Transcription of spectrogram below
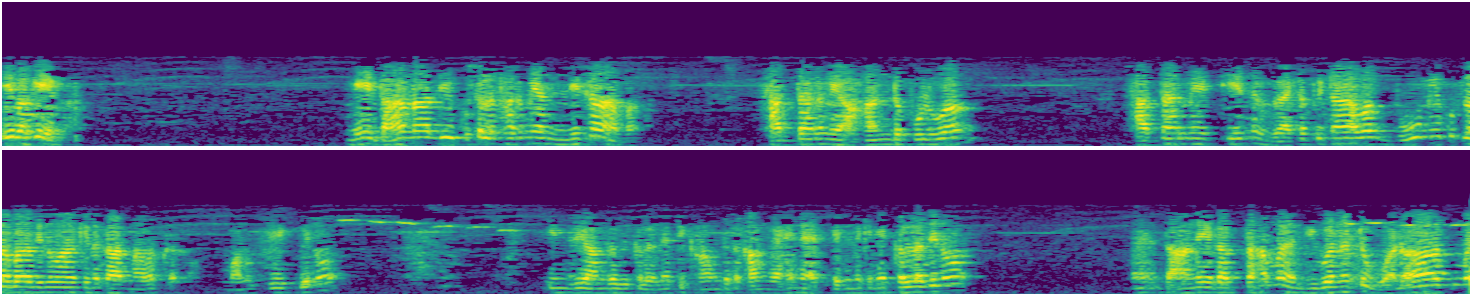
ඒ වගේම මේ දානාදී කුසල ධර්මයන් නිසාම සද්ධර්මය අහන්න පුළුවන් සත්‍යර්මයේ තියෙන වැටපිටාවක් භූමියකුත් ලබා දෙනවා කියන කාරණාවක් කරනවා. මිනිසෙක් වෙනවා ඉන්ද්‍රිය අංග විකල නැති කාන්දට කන් ඇහෙන ඇස්පෙන්න කෙනෙක් කළා දෙනවා. දානය ගත්තහම නිවනට වඩාත්ම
